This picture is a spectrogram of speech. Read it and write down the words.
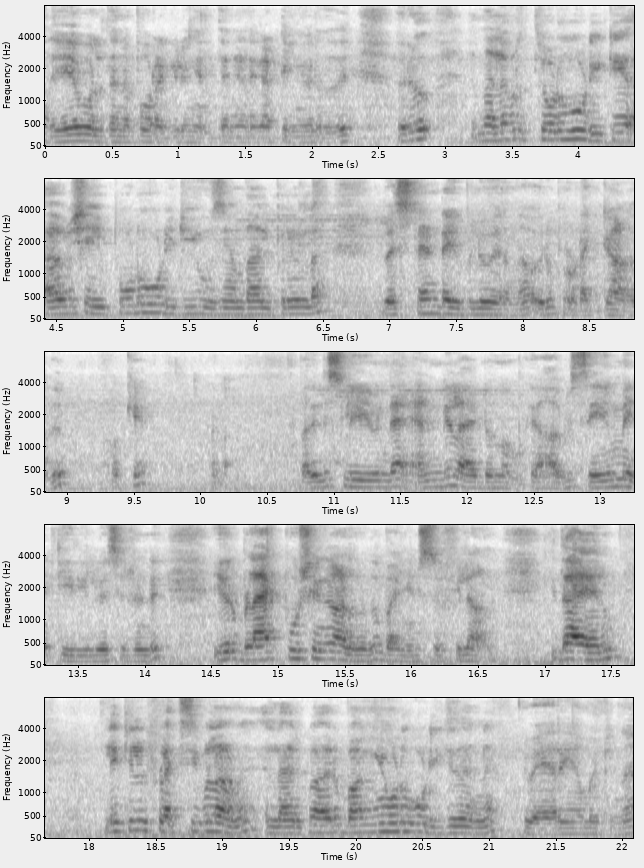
അതേപോലെ തന്നെ പുറകിലും ഇങ്ങനെ തന്നെയാണ് കട്ടിങ് വരുന്നത്. ഒരു നല്ല വൃത്തിയോട് കൂടിയിട്ട് ആ ഒരു ഷേപ്പോട് കൂടിയിട്ട് യൂസ് ചെയ്യാൻ താല്പര്യമുള്ള വെസ്റ്റേൺ ടൈപ്പിൽ വരുന്ന ഒരു പ്രൊഡക്റ്റ് ആണിത്. ഓക്കെ കേട്ടോ അപ്പോൾ അതിൽ സ്ലീവിന്റെ എൻഡിലായിട്ടും നമുക്ക് ആ ഒരു സെയിം മെറ്റീരിയൽ വെച്ചിട്ടുണ്ട്. ഈ ഒരു ബ്ലാക്ക് പൂഷിങ് കാണുന്നത് ബനിയൻ സ്റ്റിഫിലാണ് ഇതായാലും ലിറ്റിൽ ഫ്ലെക്സിബിൾ ആണ്. എല്ലാവർക്കും ആ ഒരു ഭംഗിയോട് കൂടിയിട്ട് തന്നെ വെയർ ചെയ്യാൻ പറ്റുന്ന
